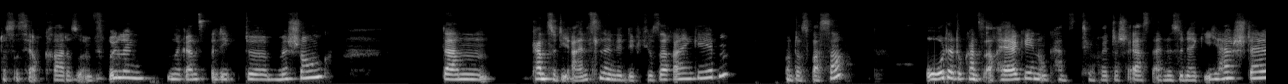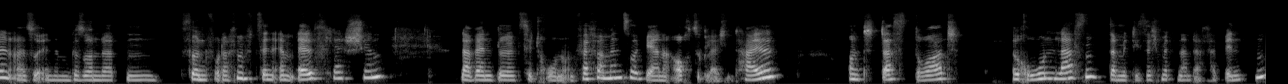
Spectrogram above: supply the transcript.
das ist ja auch gerade so im Frühling eine ganz beliebte Mischung, dann kannst du die einzeln in den Diffuser reingeben und das Wasser. Oder du kannst auch hergehen und kannst theoretisch erst eine Synergie herstellen, also in einem gesonderten 5 oder 15 ml Fläschchen. Lavendel, Zitrone und Pfefferminze, gerne auch zu gleichen Teilen. Und das dort ruhen lassen, damit die sich miteinander verbinden.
